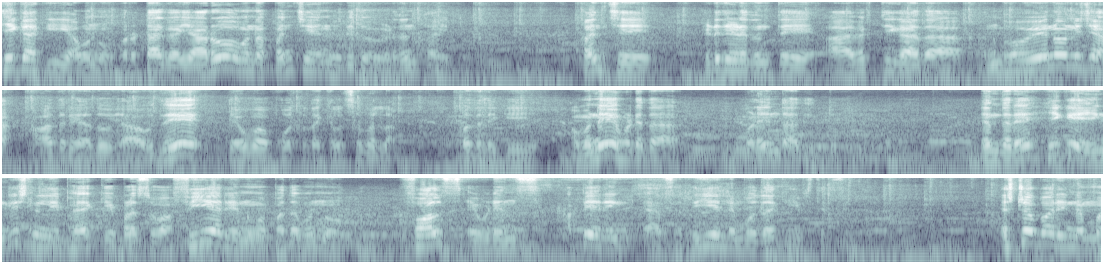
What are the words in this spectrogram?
ಹೀಗಾಗಿ ಅವನು ಹೊರಟಾಗ ಯಾರೋ ಅವನ ಪಂಚೆಯನ್ನು ಹಿಡಿದು ಎಳೆದಂತಾಯಿತು. ಪಂಚೆ ಹಿಡಿದಿಡದಂತೆ ಆ ವ್ಯಕ್ತಿಗಾದ ಅನುಭವವೇನೋ ನಿಜ. ಆದರೆ ಅದು ಯಾವುದೇ ದೆವ್ವಭೂತದ ಕೆಲಸವಲ್ಲ. ಬದಲಿಗೆ ಅವನೇ ಹೊಡೆದ ಮಳೆಯಿಂದಾದಿತ್ತು ಎಂದರೆ ಹೀಗೆ ಇಂಗ್ಲಿಷ್ನಲ್ಲಿ ಭಯಕ್ಕೆ ಬಳಸುವ ಫಿಯರ್ ಎನ್ನುವ ಪದವನ್ನು false evidence appearing as real ಎಂಬುದಾಗಿ ವಿಸ್ತರಿಸಿದೆ. ಎಷ್ಟೋ ಬಾರಿ ನಮ್ಮ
